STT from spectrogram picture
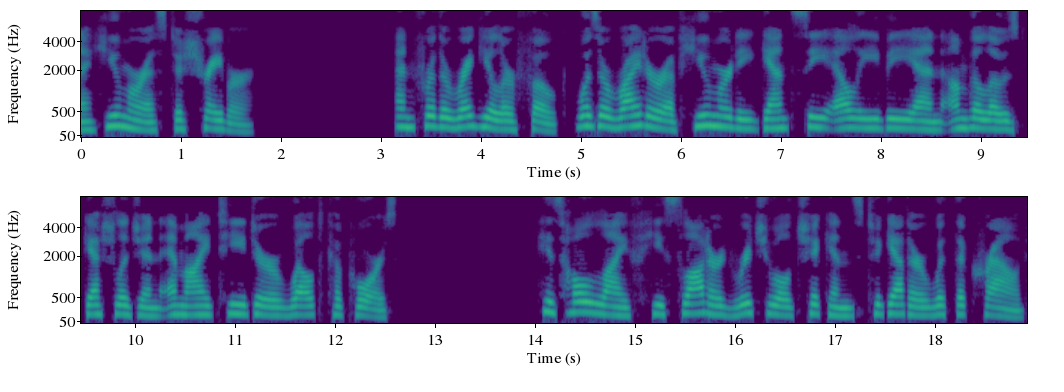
a humorist a Schreiber, and for the regular folk, was a writer of humor die ganze Lebn umgelost geschlagen mit der Welt Kapoors. His whole life he slaughtered ritual chickens together with the crowd.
